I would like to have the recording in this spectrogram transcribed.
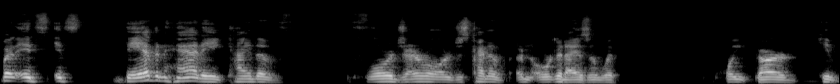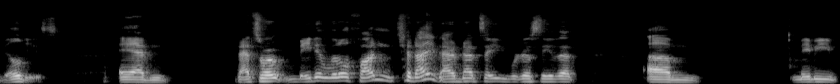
but it's it's they haven't had a kind of floor general or just kind of an organizer with point guard capabilities, and that's what made it a little fun tonight. I'm not saying we're going to see that, um, maybe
